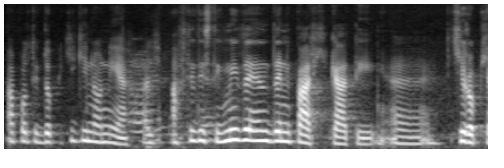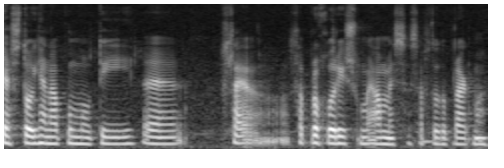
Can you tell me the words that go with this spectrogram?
από την τοπική κοινωνία. Αυτή τη στιγμή δεν, δεν υπάρχει κάτι ε, χειροπιαστό για να πούμε ότι θα, θα προχωρήσουμε άμεσα σε αυτό το πράγμα.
